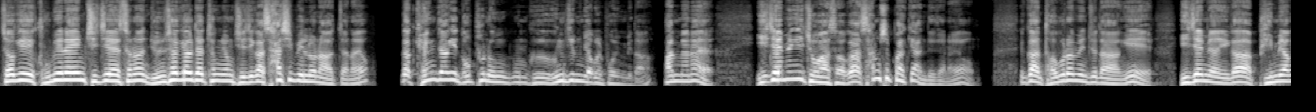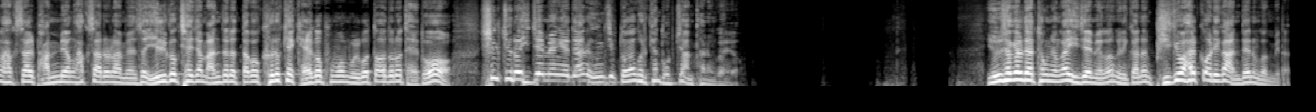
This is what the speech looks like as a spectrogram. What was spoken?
저기 국민의힘 지지에서는 윤석열 대통령 지지가 41로 나왔잖아요. 그러니까 굉장히 높은 응, 그 응집력을 보입니다. 반면에 이재명이 좋아서가 30밖에 안 되잖아요. 그러니까 더불어민주당이 이재명이가 비명 학살, 반명 학살을 하면서 일극 체제 만들었다고 그렇게 개거품을 물고 떠들어 대도 실제로 이재명에 대한 응집도가 그렇게 높지 않다는 거예요. 윤석열 대통령과 이재명은 그러니까는 비교할 거리가 안 되는 겁니다.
